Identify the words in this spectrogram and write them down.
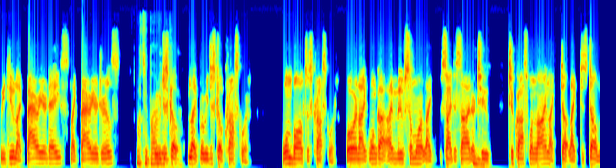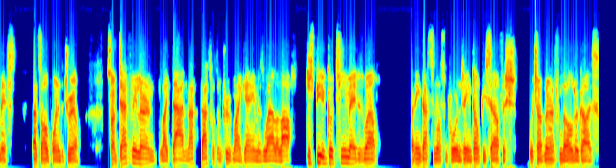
we do like barrier days, like barrier drills. What's a barrier? we just go like where we just go cross court, one ball just cross court, or like one guy I move someone like side to side or mm. two to cross one line, like don't, like just don't miss. That's the whole point of the drill. So I've definitely learned like that, and that that's what's improved my game as well a lot. Just be a good teammate as well. I think that's the most important thing. Don't be selfish, which I've learned from the older guys.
